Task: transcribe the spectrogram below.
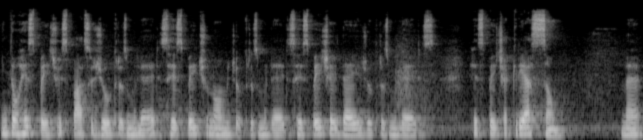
Então, respeite o espaço de outras mulheres, respeite o nome de outras mulheres, respeite a ideia de outras mulheres, respeite a criação, né?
